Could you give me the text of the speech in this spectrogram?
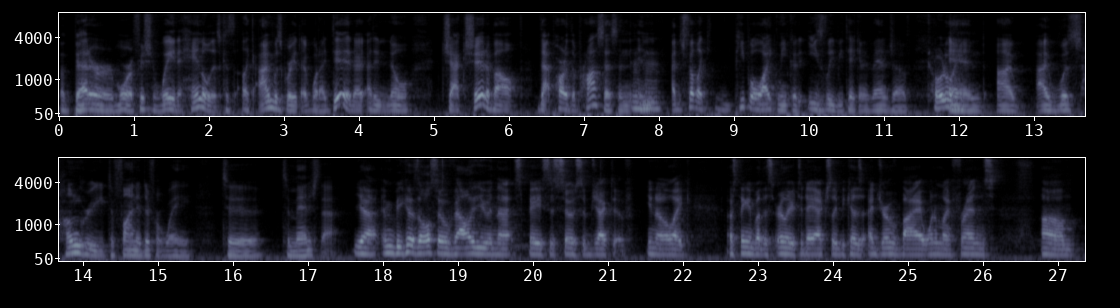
a better or more efficient way to handle this because like I was great at what I did. I, I didn't know jack shit about that part of the process, and, and mm-hmm. I just felt like people like me could easily be taken advantage of. Totally. And I I was hungry to find a different way to to manage that. Yeah, and because also value in that space is so subjective. You know, like I was thinking about this earlier today actually because I drove by one of my friends' um,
